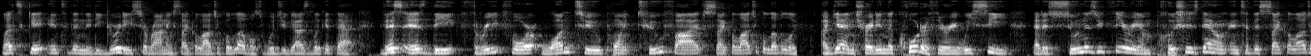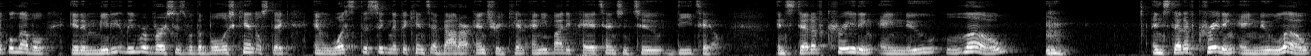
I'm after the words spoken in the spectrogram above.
let's get into the nitty gritty surrounding psychological levels. Would you guys look at that? This is the 3412.25 psychological level Again, trading the quarter theory, we see that as soon as Ethereum pushes down into this psychological level, it immediately reverses with a bullish candlestick. And what's the significance about our entry? Can anybody pay attention to detail? Instead of creating a new low, instead of creating a new low,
